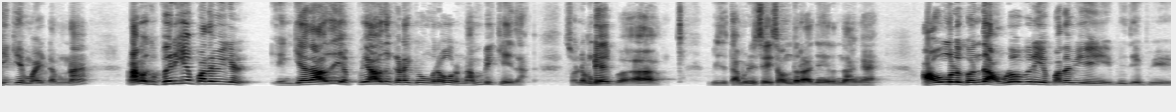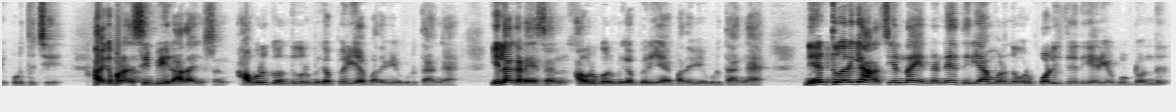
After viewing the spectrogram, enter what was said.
ஐக்கியமாயிட்டோம்னா நமக்கு பெரிய பதவிகள். எங்கேயாவது எப்பயாவது கிடைக்குங்கிற ஒரு நம்பிக்கை தான். சொல்ல முடியாது இப்போ வி- தமிழிசை சவுந்தரராஜன் இருந்தாங்க. அவங்களுக்கு வந்து அவ்வளோ பெரிய பதவியை பிஜேபி கொடுத்துச்சு. அதுக்கப்புறம் சிபி ராதாகிருஷ்ணன் அவருக்கு வந்து ஒரு மிகப்பெரிய பதவியை கொடுத்தாங்க. இலகணேசன் அவருக்கு ஒரு மிகப்பெரிய பதவியை கொடுத்தாங்க. நேற்று வரைக்கும் அரசியல்னா என்னன்னே தெரியாமல் இருந்த ஒரு போலீஸ் அதிகாரியை கூப்பிட்டு வந்து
